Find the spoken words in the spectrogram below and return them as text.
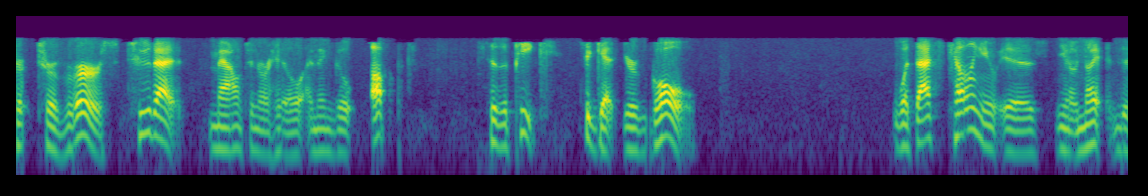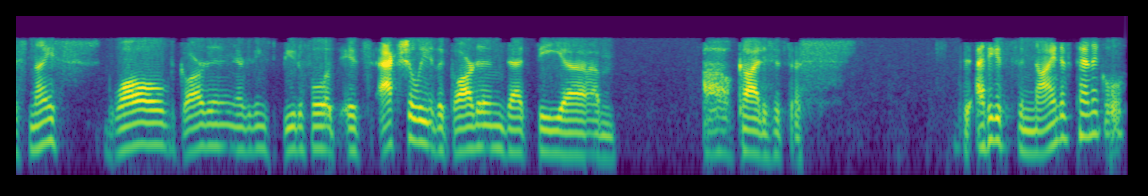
tra- traverse to that mountain or hill and then go up to the peak to get your goal. What that's telling you is, you know, ni- this nice walled garden. Everything's beautiful. It, it's actually the garden that the um, oh god, is it the I think it's the nine of pentacles.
